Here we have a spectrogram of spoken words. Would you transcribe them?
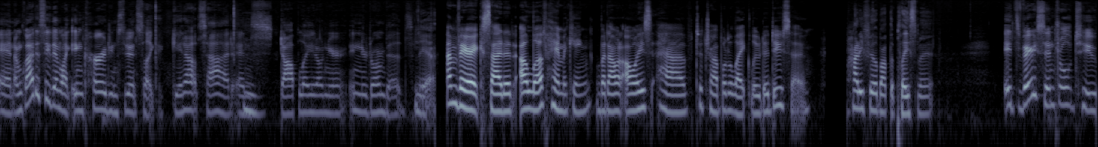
and I'm glad to see them like encouraging students to like get outside and Mm. stop laying on your in your dorm beds. Yeah. I'm very excited. I love hammocking, but I would always have to travel to Lake Lou to do so. How do you feel about the placement? It's very central to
